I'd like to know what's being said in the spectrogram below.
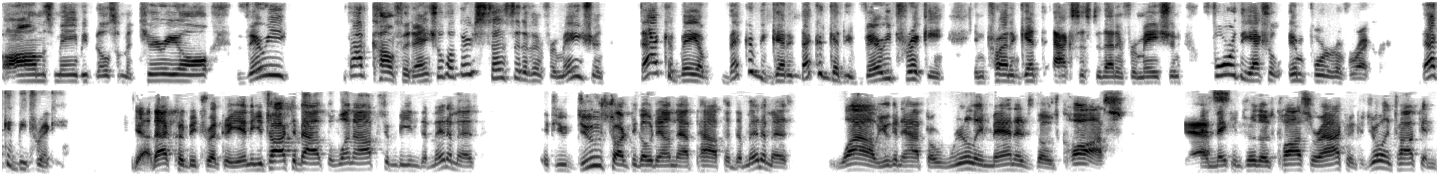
BOMs, maybe build some material, very not confidential, but very sensitive information. That could be a that could be getting that could get very tricky in trying to get access to that information for the actual importer of record. That could be tricky. Yeah, that could be tricky. And you talked about the one option being de minimis. If you do start to go down that path of de minimis, wow, you're going to have to really manage those costs yes. and making sure those costs are accurate because you're only talking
